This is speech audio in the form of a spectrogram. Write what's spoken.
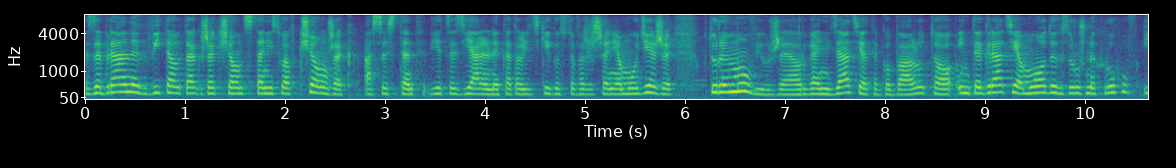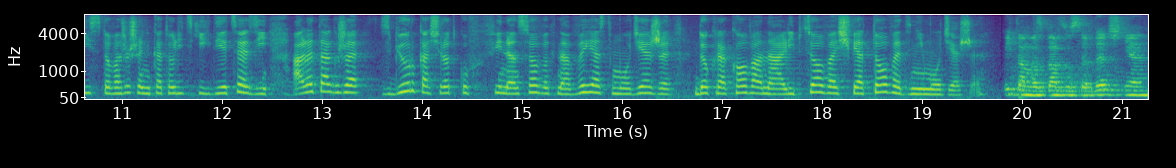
Zebranych witał także ksiądz Stanisław Książek, asystent diecezjalny Katolickiego Stowarzyszenia Młodzieży, który mówił, że organizacja tego balu to integracja młodych z różnych ruchów i stowarzyszeń katolickich diecezji, ale także zbiórka środków finansowych na wyjazd młodzieży do Krakowa na lipcowe Światowe Dni Młodzieży. Witam Was bardzo serdecznie.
